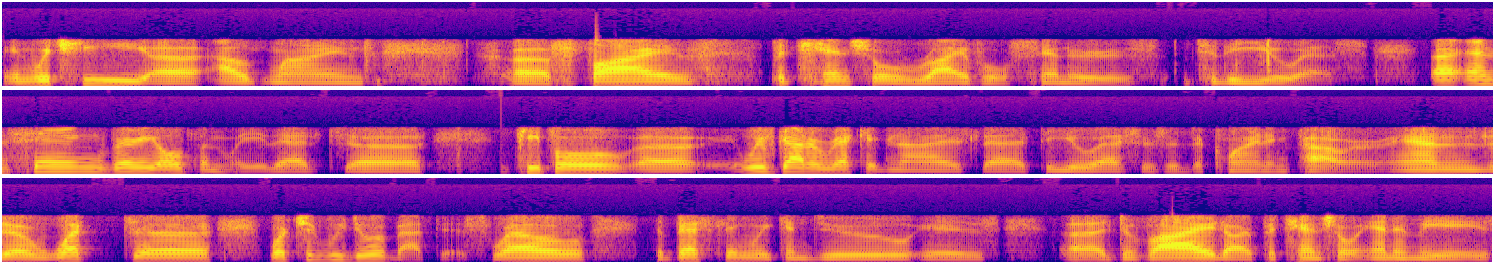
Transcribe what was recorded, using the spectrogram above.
in which he uh, outlined uh, five potential rival centers to the U.S. Uh, and saying very openly that uh, people, uh, we've got to recognize that the U.S. is a declining power. And uh, what uh, what should we do about this? Well, the best thing we can do is uh, divide our potential enemies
